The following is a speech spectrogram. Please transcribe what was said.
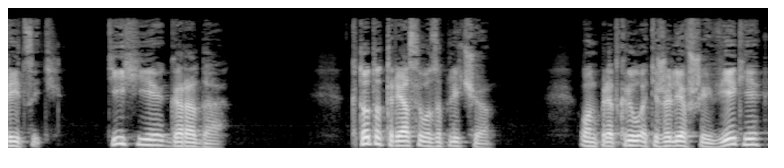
30. Тихие города. Кто-то тряс его за плечо. Он приоткрыл отяжелевшие веки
